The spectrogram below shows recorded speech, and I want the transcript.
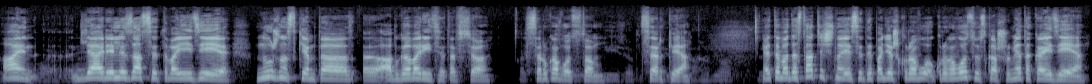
Айн, для реализации твоей идеи нужно с кем-то э, обговорить это все с руководством церкви. Этого достаточно, если ты пойдешь к руководству и скажешь, у меня такая идея.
